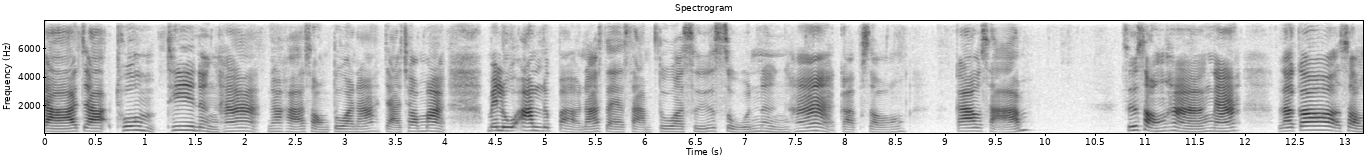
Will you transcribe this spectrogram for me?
จ๋าจะทุ่มที่หนึ่งห้านะคะสองตัวนะจ๋าชอบมาก ไม่รู้อั้นหรือเปล่านะ แต่สามตัวซื้อศูนย์หนึ่งห้ากับสองเก้าสามซื้อสองหางนะ แล้วก็สอง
